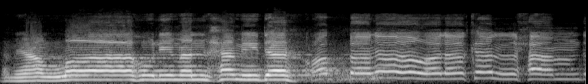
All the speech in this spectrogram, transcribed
سمع الله لمن حمده. ربنا ولك الحمد.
